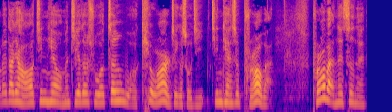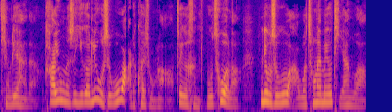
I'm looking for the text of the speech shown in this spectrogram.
好嘞，大家好，今天我们接着说真我 Q2 这个手机，今天是 Pro 版。Pro 版那次呢挺厉害的，它用的是一个六十五瓦的快充啊，这个很不错了。六十五瓦我从来没有体验过啊。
